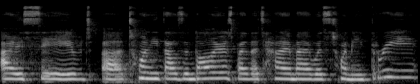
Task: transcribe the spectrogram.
I saved uh, $20,000 by the time I was 23.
